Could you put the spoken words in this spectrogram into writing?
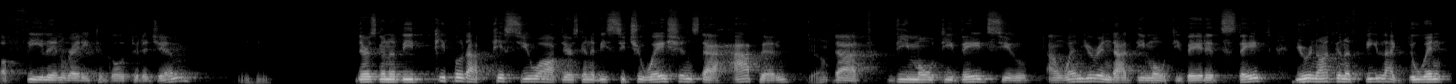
of feeling ready to go to the gym, mm-hmm. There's going to be people that piss you off. There's going to be situations that happen yep. that demotivates you. And when you're in that demotivated state, you're not going to feel like doing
